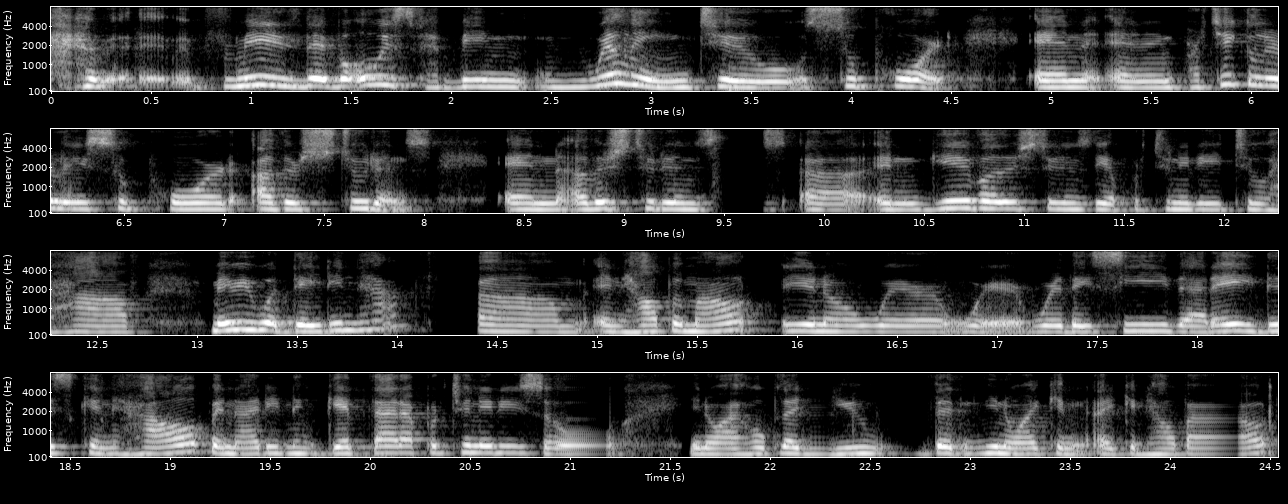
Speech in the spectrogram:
for me, they've always been willing to support and, and particularly support other students and other students uh, and give other students the opportunity to have maybe what they didn't have um, and help them out you know where where where they see that hey this can help and i didn't get that opportunity. So you know i hope that you that you know i can i can help out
